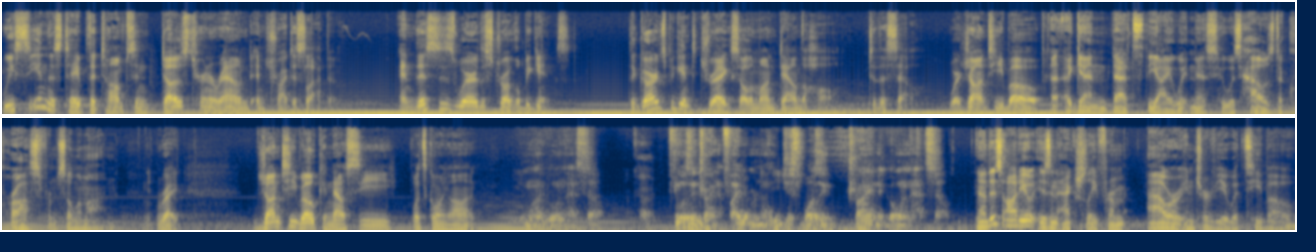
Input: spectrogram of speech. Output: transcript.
We see in this tape that Thompson does turn around and try to slap him. And this is where the struggle begins. The guards begin to drag Solomon down the hall to the cell, where John Tebow. Uh, again, that's the eyewitness who was housed across from Solomon. Right. John Tebow can now see what's going on. You want to go in that cell. He wasn't trying to fight him or nothing. He just wasn't trying to go in that cell. Now, this audio isn't actually from our interview with Tebow,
